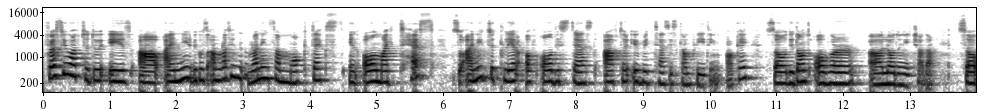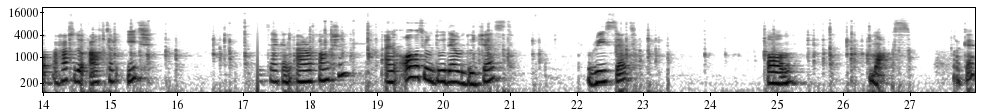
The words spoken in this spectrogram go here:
first you have to do is uh, I need because I'm running running some mock text in all my tests so I need to clear off all these tests after every test is completing okay? So they don't overload on each other. So I have to do after each take an arrow function. And all what you'll do there will do just reset all marks okay?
